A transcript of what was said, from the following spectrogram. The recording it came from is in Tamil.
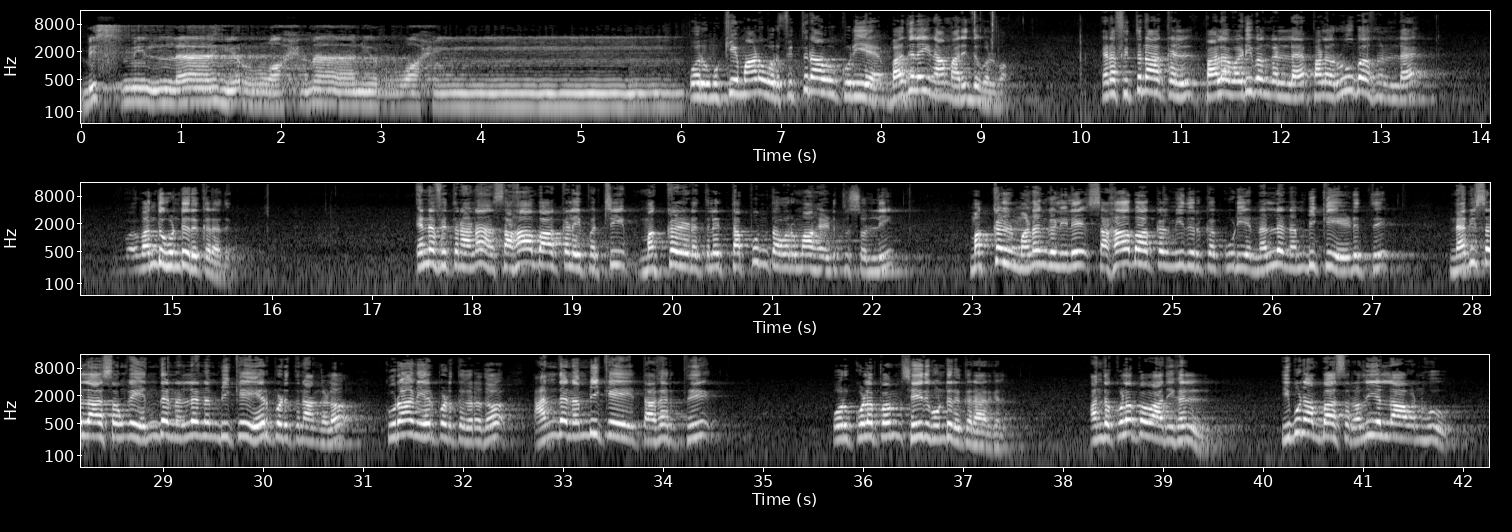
بسم الله الرحمن الرحيم ஒரு முக்கியமான ஒரு ஃபித்னாவுக்குரிய பதிலை நாம் அறிந்து கொள்வோம் ஏன்னா ஃபித்னாக்கள் பல வடிவங்களில் பல ரூபங்களில் வந்து கொண்டு இருக்கிறது என்ன ஃபித்னானா சஹாபாக்களை பற்றி மக்களிடத்தில் தப்பும் தவறுமாக எடுத்து சொல்லி மக்கள் மனங்களிலே சஹாபாக்கள் மீது இருக்கக்கூடிய நல்ல நம்பிக்கையை எடுத்து நபிசல்லாஸ் அவங்க எந்த நல்ல நம்பிக்கையை ஏற்படுத்தினாங்களோ குரான் ஏற்படுத்துகிறதோ அந்த நம்பிக்கையை தகர்த்து ஒரு குழப்பம் செய்து கொண்டு இருக்கிறார்கள் அந்த குழப்பவாதிகள் இபுன் அப்பாஸ் ரலியல்லா அன்ஹு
